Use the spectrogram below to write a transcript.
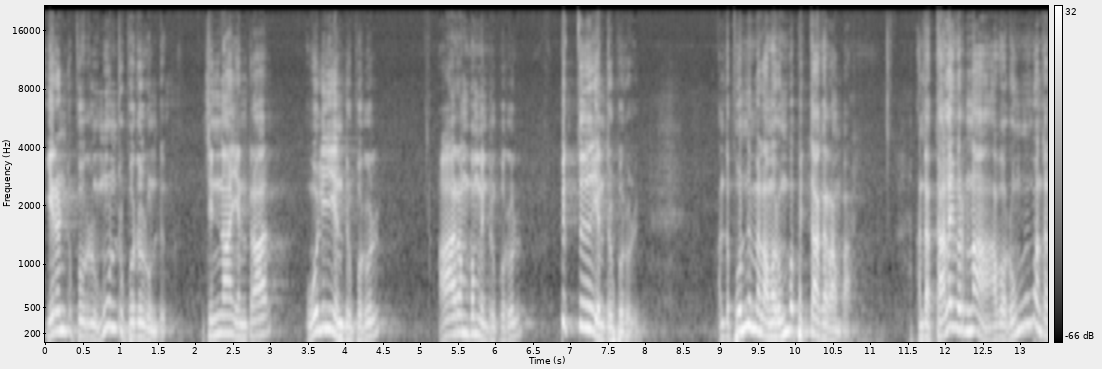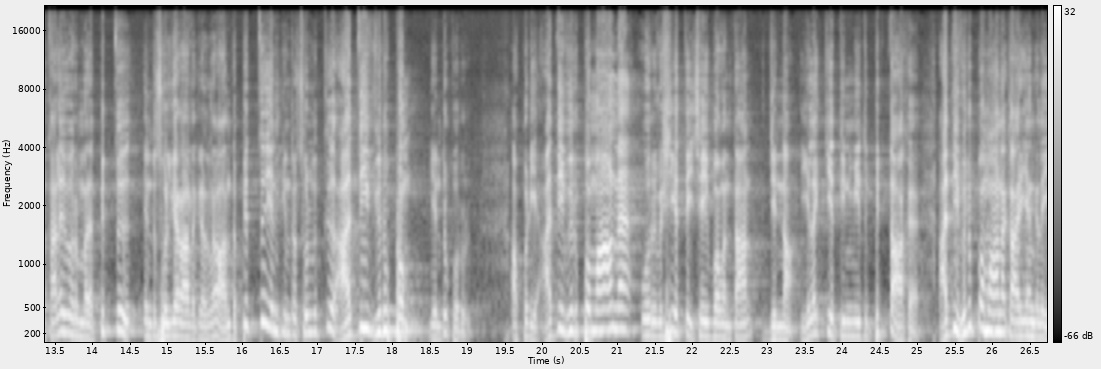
இரண்டு பொருள் மூன்று பொருள் உண்டு. ஜின்னா என்றால் ஒளி என்று பொருள் ஆரம்பம் என்று பொருள் பித்து என்று பொருள். அந்த பொண்ணு மேலே அவன் ரொம்ப பித்தாகிறான்பா. அந்த தலைவர்னா அவன் ரொம்ப அந்த தலைவர் மேலே பித்து என்று சொல்கிறார்கள் அந்த பித்து என்கின்ற சொல்லுக்கு அதி விருப்பம் என்று பொருள். அப்படி அதி விருப்பமான ஒரு விஷயத்தை செய்பவன் தான் ஜின்னா. இலக்கியத்தின் மீது பித்தாக அதி விருப்பமான காரியங்களை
